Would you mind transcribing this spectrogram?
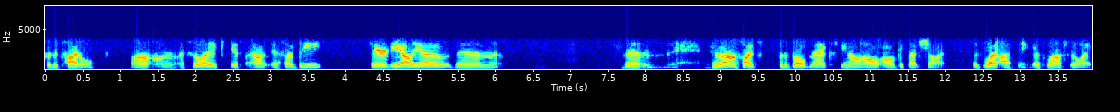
for the title. Um, I feel like if I if I beat Sarah D'Alelio, then then whoever fights for the belt next, you know, I'll I'll get that shot. Is what I think. That's what I feel like.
